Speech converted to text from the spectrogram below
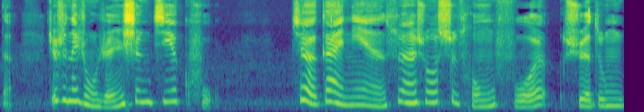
的，就是那种人生皆苦这个概念。虽然说是从佛学中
